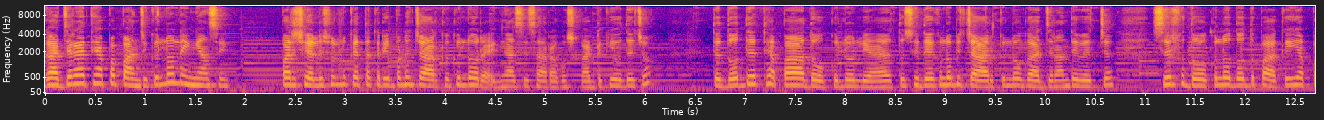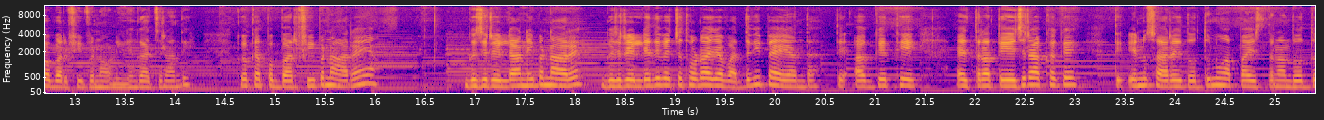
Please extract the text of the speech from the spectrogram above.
ਗਾਜਰਾਂ ਇੱਥੇ ਆਪਾਂ 5 ਕਿਲੋ ਲਈਆਂ ਸੀ, ਪਰ ਛਿੱਲ ਛੁੱਲ ਕੇ ਤਕਰੀਬਨ 4 ਕਿਲੋ ਰਹਿ ਗਈਆਂ ਸੀ ਸਾਰਾ ਕੁਝ ਕੱਢ ਕੇ ਉਹਦੇ ਚੋਂ। ਤੇ ਦੁੱਧ ਇੱਥੇ ਆਪਾਂ 2 ਕਿਲੋ ਲਿਆ ਤੁਸੀਂ ਦੇਖ ਲਓ ਵੀ 4 ਕਿਲੋ ਗਾਜਰਾਂ ਦੇ ਵਿੱਚ ਸਿਰਫ 2 ਕਿਲੋ ਦੁੱਧ ਪਾ ਕੇ ਹੀ ਆਪਾਂ ਬਰਫੀ ਬਣਾਉਣੀ ਹੈ ਗਾਜਰਾਂ ਦੀ, ਕਿਉਂਕਿ ਆਪਾਂ ਬਰਫੀ ਬਣਾ ਰਹੇ ਆ ਗਜਰੇਲਾ ਨਹੀਂ ਬਣਾ ਰਹੇ, ਗਜਰੇਲੇ ਦੇ ਵਿੱਚ ਥੋੜਾ ਜਿਹਾ ਵੱਧ ਵੀ ਪੈ ਜਾਂਦਾ ਤੇ ਅੱਗੇ ਇੱਥੇ ਇਸ ਤਰ੍ਹਾਂ ਤੇਜ਼ ਰੱਖ ਕੇ ਤੇ ਇਹਨੂੰ ਸਾਰੇ ਦੁੱਧ ਨੂੰ ਆਪਾਂ ਇਸ ਤਰ੍ਹਾਂ ਦੁੱਧ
